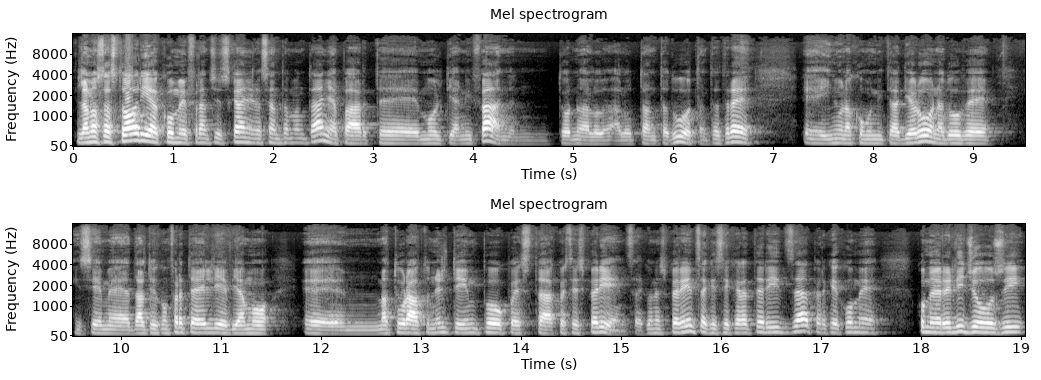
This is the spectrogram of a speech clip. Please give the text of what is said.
La nostra storia come francescani della Santa Montagna parte molti anni fa, intorno all'82-83, eh, in una comunità di Arona dove insieme ad altri confratelli abbiamo eh, maturato nel tempo questa, questa esperienza, è un'esperienza che si caratterizza perché come come religiosi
